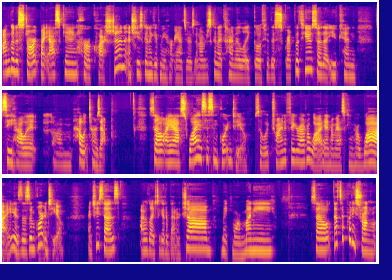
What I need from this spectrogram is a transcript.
I'm going to start by asking her a question and she's going to give me her answers. And I'm just going to kind of like go through this script with you so that you can see how it um, how it turns out. So I asked, why is this important to you? So we're trying to figure out her why, and I'm asking her, why is this important to you? And she says, I would like to get a better job, make more money. So that's a pretty strong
